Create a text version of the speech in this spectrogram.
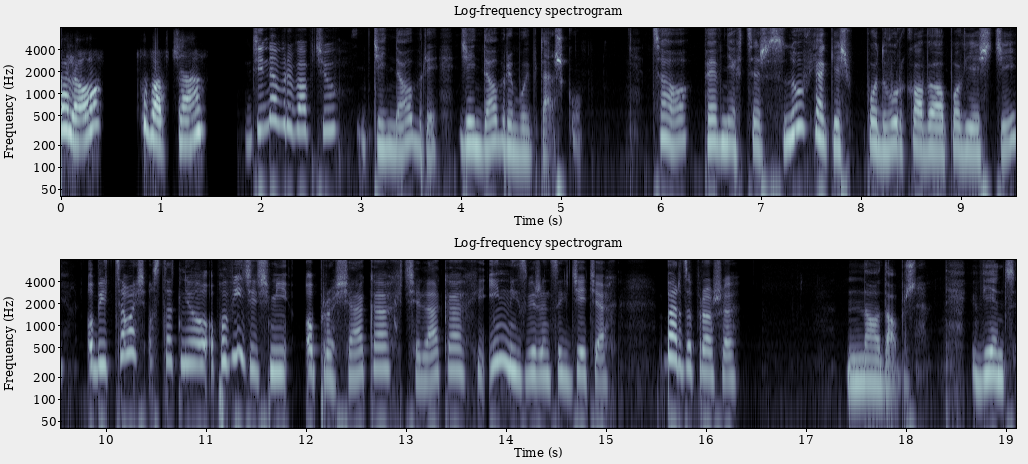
Halo, tu babcia. Dzień dobry, babciu. Dzień dobry, dzień dobry, mój ptaszku. Co, pewnie chcesz znów jakieś podwórkowe opowieści? Obiecałaś ostatnio opowiedzieć mi o prosiakach, cielakach i innych zwierzęcych dzieciach. Bardzo proszę. No dobrze. Więc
